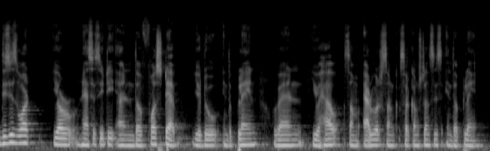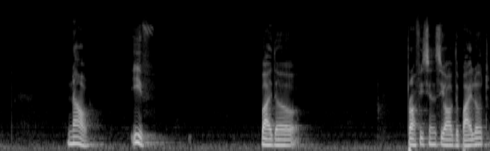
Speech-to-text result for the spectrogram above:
this is what your necessity and the first step you do in the plane when you have some adverse circumstances in the plane. Now if by the proficiency of the pilot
